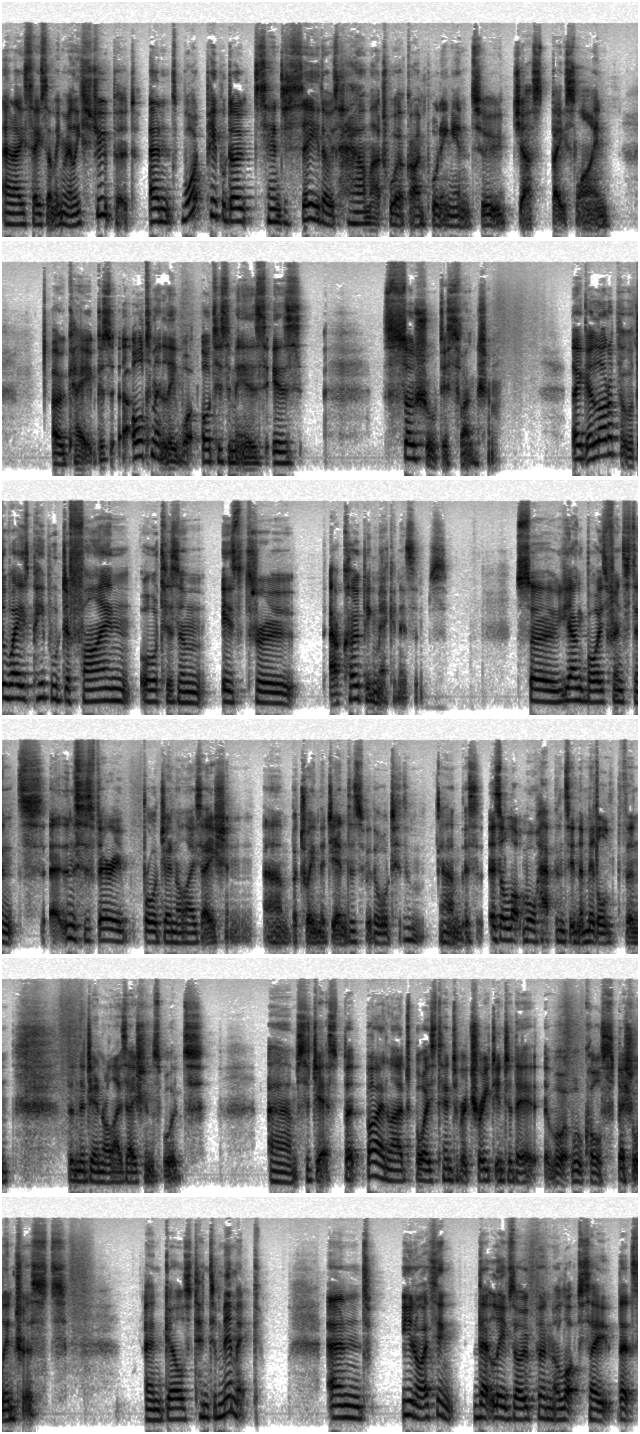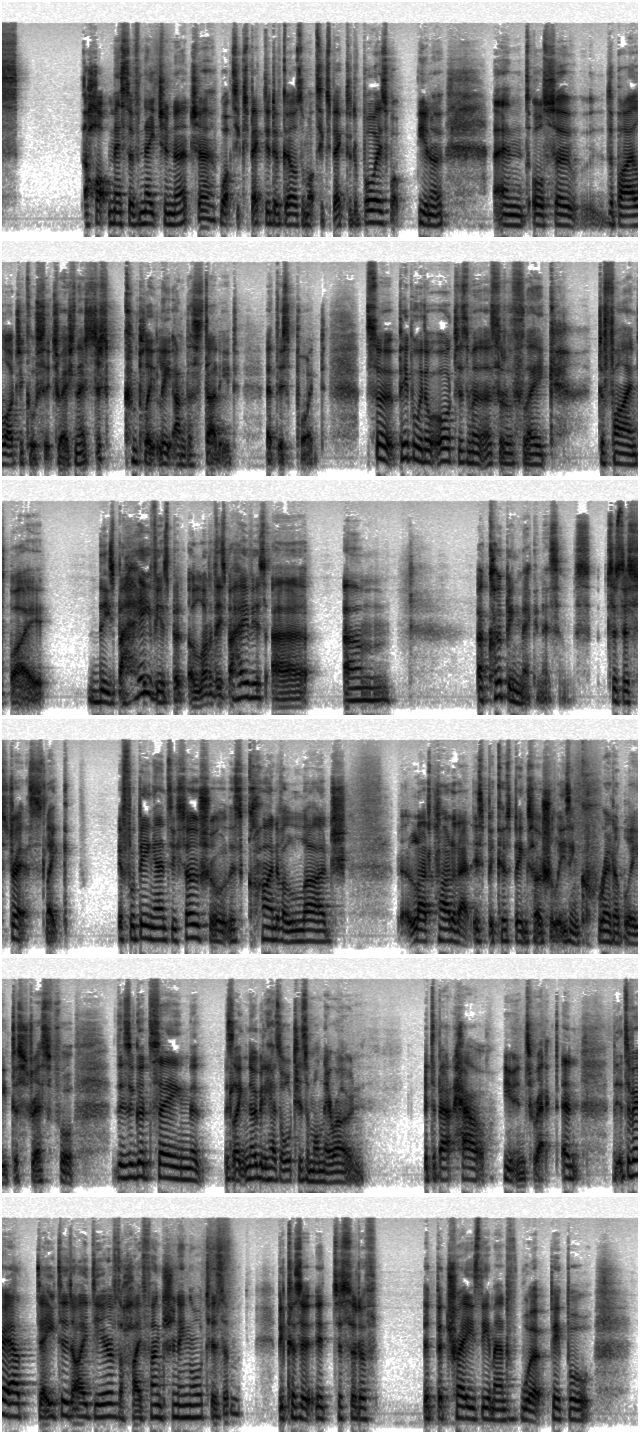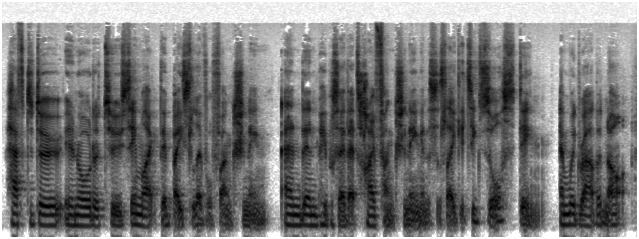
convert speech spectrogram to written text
and I say something really stupid. And what people don't tend to see, though, is how much work I'm putting into just baseline okay. Because ultimately, what autism is, is social dysfunction. Like a lot of the ways people define autism is through our coping mechanisms. So, young boys, for instance, and this is very broad generalization um, between the genders with autism. Um, there's, there's, a lot more happens in the middle than than the generalizations would um, suggest. But by and large, boys tend to retreat into their what we'll call special interests, and girls tend to mimic. And you know, I think that leaves open a lot to say that's a hot mess of nature nurture, what's expected of girls and what's expected of boys, what, you know, and also the biological situation. That's just completely understudied at this point. So people with autism are sort of like defined by these behaviors, but a lot of these behaviors are, um, are coping mechanisms to distress. Like if we're being antisocial, there's kind of a large a large part of that is because being social is incredibly distressful. There's a good saying that is like nobody has autism on their own. It's about how you interact. And it's a very outdated idea of the high functioning autism because it, it just sort of it betrays the amount of work people have to do in order to seem like they're base level functioning. And then people say that's high functioning. And it's just like, it's exhausting and we'd rather not.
